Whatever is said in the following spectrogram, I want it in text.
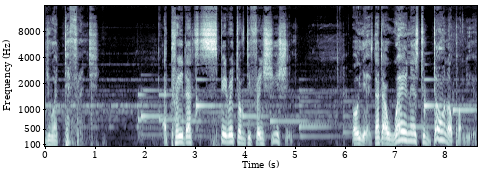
you are different. I pray that spirit of differentiation. Oh yes, that awareness to dawn upon you.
